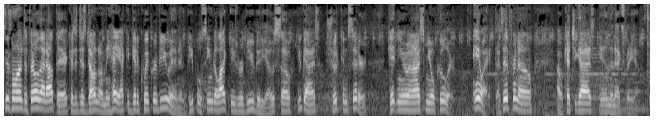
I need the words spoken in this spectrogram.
just wanted to throw that out there because it just dawned on me, hey, I could get a quick review in and people seem to like these review videos. So you guys should consider getting you an IceMule cooler. Anyway, that's it for now. I will catch you guys in the next video.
